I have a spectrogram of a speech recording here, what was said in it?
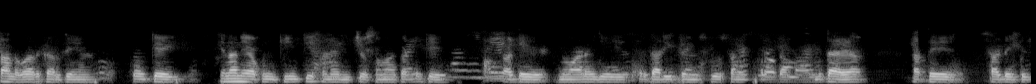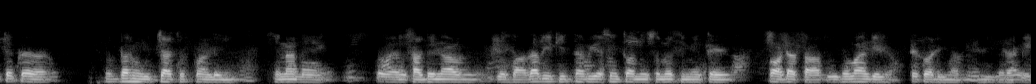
ਧੰਨਵਾਦ ਕਰਦੇ ਹਾਂ, ਕਿਉਂਕਿ ਇਹਨਾਂ ਨੇ ਆਪਣੀ ਕੀਮਤੀ ਸਮੇਂ ਵਿੱਚੋਂ ਸਮਾਂ ਕੱਢ ਕੇ ਸਾਡੇ ਨਿਮਾਣੇ ਜੇ ਸਰਕਾਰੀ ਪ੍ਰਾਇਮਰੀ ਸਕੂਲ ਸੰਗਤਪੁਰਾ ਦਾ ਮਾਣ ਵਧਾਇਆ ਅਤੇ ਸਾਡੇ ਕਿਤਕ ਉੱਧਰ ਨੂੰ ਉੱਚਾ ਚੁੱਕਣ ਲਈ ਇਹਨਾਂ ਨੇ ਸਾਡੇ ਨਾਲ ਜੋ ਵਾਅਦਾ ਵੀ ਕੀਤਾ ਵੀ ਅਸੀਂ ਤੁਹਾਨੂੰ ਸਮੇਂ ਸਮੇਂ ਤੇ ਤੁਹਾਡਾ ਸਾਥ ਵੀ ਦੇਵਾਂਗੇ ਤੇ ਤੁਹਾਡੀ ਮਦਦ ਵੀ ਕਰਾਂਗੇ।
